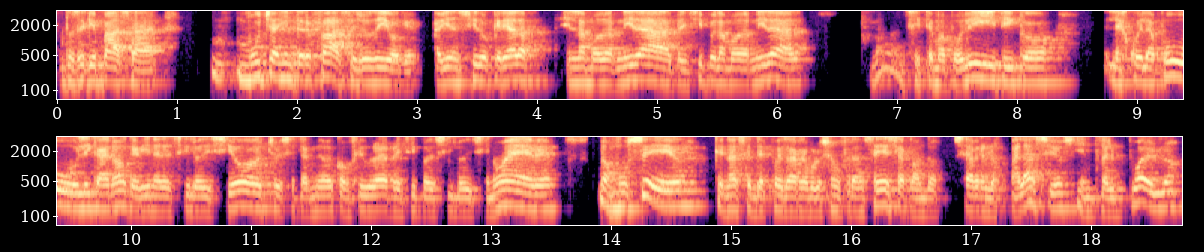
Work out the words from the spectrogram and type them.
Entonces, ¿qué pasa? Muchas interfaces, yo digo, que habían sido creadas en la modernidad, al principio de la modernidad, ¿no? el sistema político, la escuela pública, ¿no? que viene del siglo XVIII y se terminó de configurar a principios del siglo XIX, los museos, que nacen después de la Revolución Francesa, cuando se abren los palacios y entra el pueblo.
